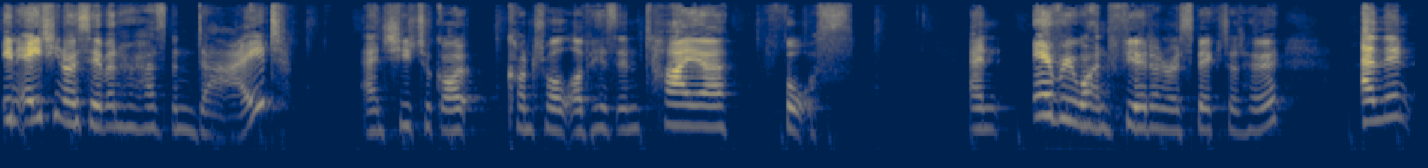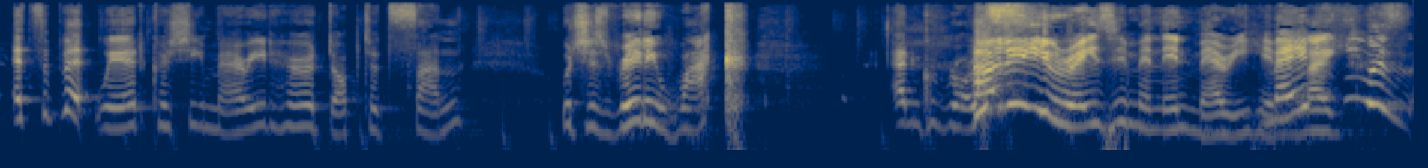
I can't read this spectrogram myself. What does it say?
In 1807, her husband died, and she took control of his entire force. And everyone feared and respected her. And then it's a bit weird because she married her adopted son, which is really whack and gross. How do you raise him and then marry him? Maybe like, he was.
